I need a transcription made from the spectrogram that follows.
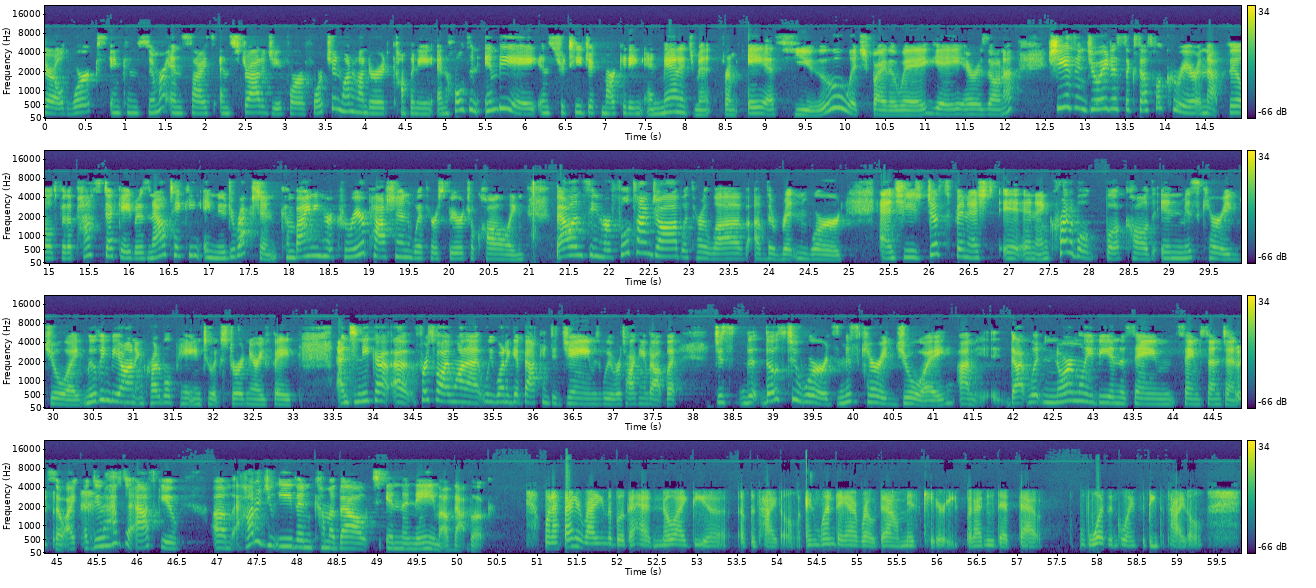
Fitzgerald works in consumer insights and strategy for a Fortune 100 company and holds an MBA in strategic marketing and management from ASU, which, by the way, yay, Arizona. She has enjoyed a successful career in that field for the past decade, but is now taking a new direction, combining her career passion with her spiritual calling, balancing her full time job with her love of the written word. And she's just finished an incredible book called In Miscarried Joy, Moving Beyond Incredible Pain to Extraordinary Faith. And Tanika, uh, first of all, I want to, we want to get back into James we were talking about, but just those two words, miscarried joy, um, that wouldn't normally be in the same, same sentence. So I, I do have to ask you, um, how did you even come about in the name of that book? When I started writing the book, I had no idea of the title. And one day I wrote down miscarried, but I knew that that wasn't going to be the title.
